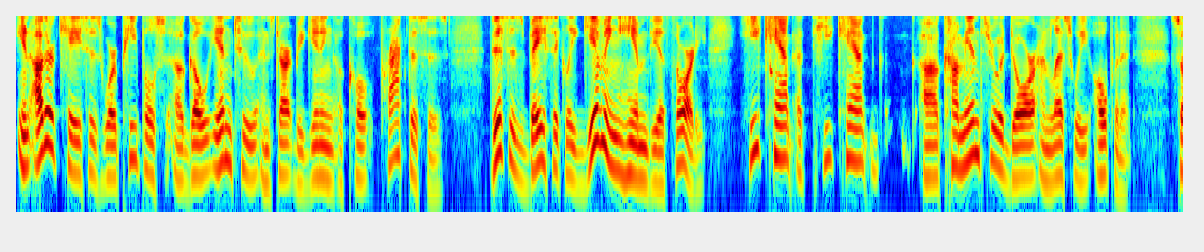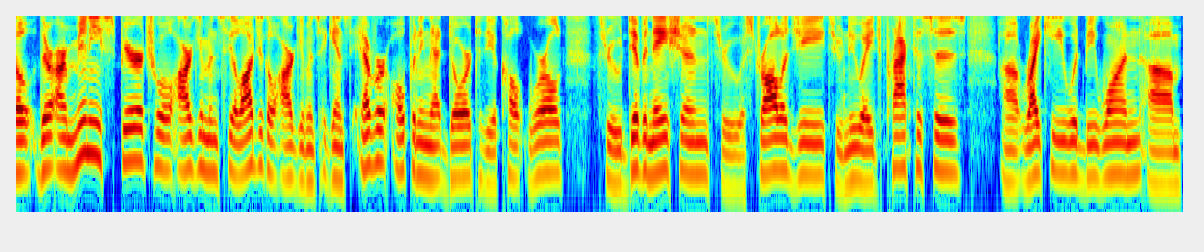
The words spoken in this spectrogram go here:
In other cases where people uh, go into and start beginning occult practices, this is basically giving him the authority. He can't uh, he can't uh, come in through a door unless we open it. So there are many spiritual arguments, theological arguments against ever opening that door to the occult world through divination, through astrology, through New Age practices. Uh, Reiki would be one, um,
